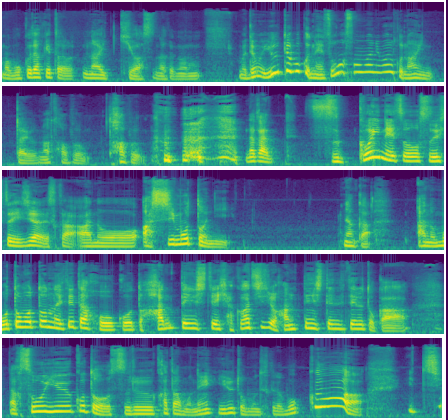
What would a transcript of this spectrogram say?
まあ僕だけとない気がするんだけど、まあでも言うて僕寝相はそんなに悪くないんだよな、多分。多分。なんか、すっごい寝相する人いるじゃないですか。あの、足元に、なんか、あの、元々寝てた方向と反転して、180反転して寝てるとか、なんかそういうことをする方もね、いると思うんですけど、僕は、一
